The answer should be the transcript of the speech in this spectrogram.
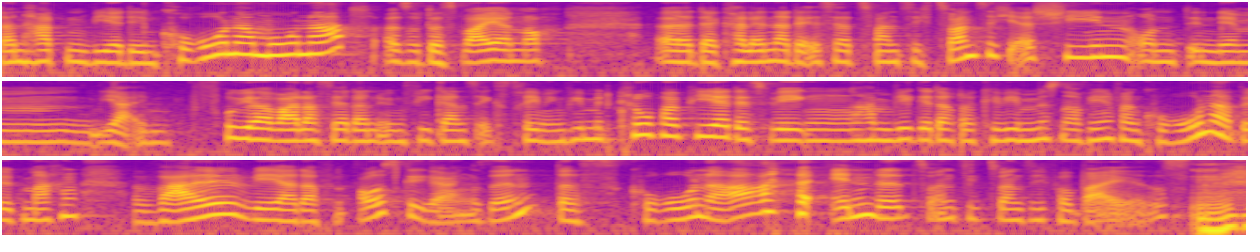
Dann hatten wir den Corona-Monat, also das war ja noch äh, der Kalender, der ist ja 2020 erschienen und in dem, ja, im Frühjahr war das ja dann irgendwie ganz extrem irgendwie mit Klopapier. Deswegen haben wir gedacht, okay, wir müssen auf jeden Fall ein Corona-Bild machen, weil wir ja davon ausgegangen sind, dass Corona Ende 2020 vorbei ist. Mhm.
